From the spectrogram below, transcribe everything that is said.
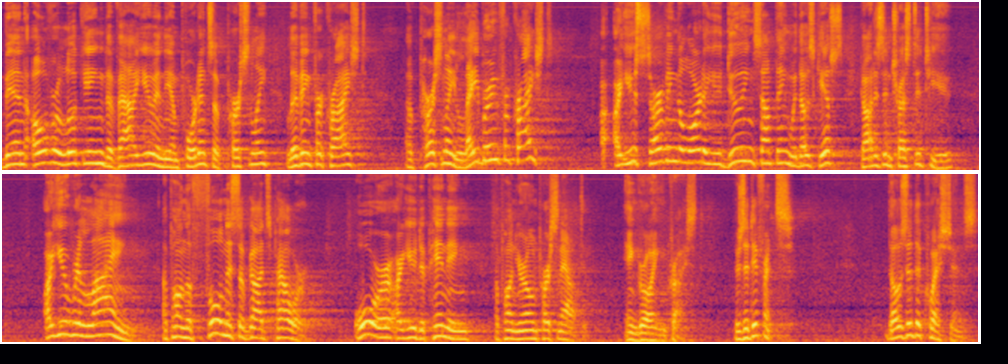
been overlooking the value and the importance of personally living for Christ, of personally laboring for Christ? Are you serving the Lord? Are you doing something with those gifts God has entrusted to you? Are you relying upon the fullness of God's power? Or are you depending upon your own personality in growing in Christ? There's a difference. Those are the questions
